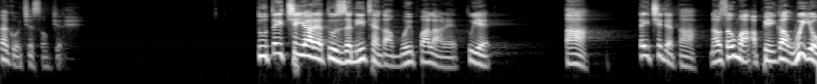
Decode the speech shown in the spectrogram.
သတ်ကိုအချစ်ဆုံးဖြစ်တယ် သူတိတ်ချစ်ရတဲ့သူဇနီးထံကမွေးဖွားလာတဲ့သူ့ရဲ့သားတိတ်ချစ်တဲ့သားနောက်ဆုံးမှာအဖေကဝိယုံ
